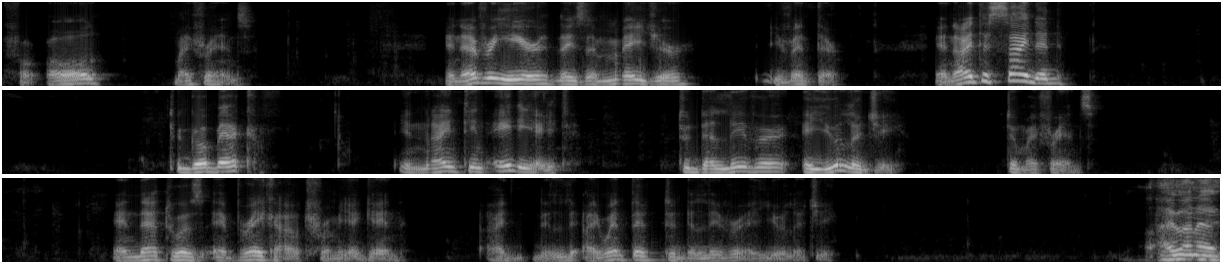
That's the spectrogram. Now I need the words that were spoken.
for all my friends. And every year there's a major event there. And I decided to go back in 1988 to deliver a eulogy to my friends. And that was a breakout for me again. I, I went there to deliver a eulogy. I want to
